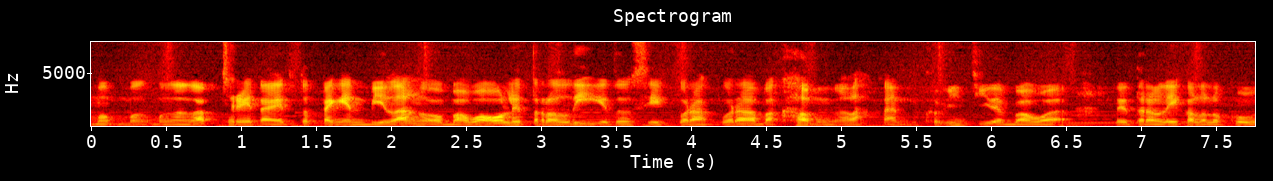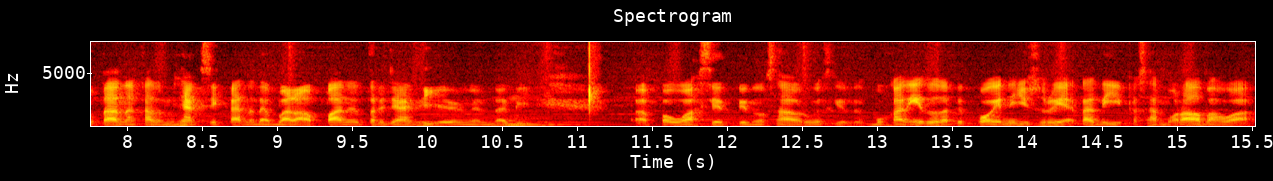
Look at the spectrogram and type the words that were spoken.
me- me- menganggap cerita itu tuh pengen bilang oh bahwa oh literally gitu si kura-kura bakal mengalahkan kelinci dan bahwa literally kalau lu ke hutan akan menyaksikan ada balapan yang terjadi dengan tadi hmm, apa wasit dinosaurus gitu. Bukan itu tapi poinnya justru ya tadi pesan moral bahwa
